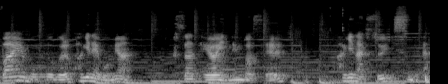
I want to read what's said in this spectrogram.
파일 목록을 확인해보면 복사되어 있는 것을 확인할 수 있습니다.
